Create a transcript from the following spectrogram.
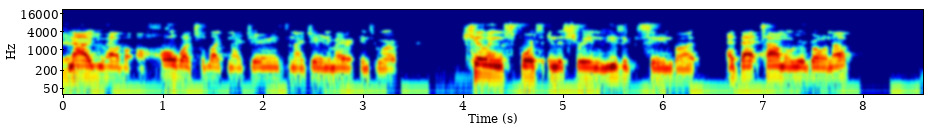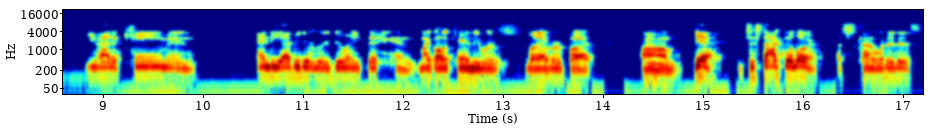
yeah. Now you have a, a, whole bunch of like Nigerians and Nigerian Americans who are killing the sports industry and the music scene. But at that time when we were growing up, you had Akeem and Ndudi Ebi didn't really do anything, and Mike Olowokandi was whatever. But um, yeah, just doctor lawyer. That's kind of what it is.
